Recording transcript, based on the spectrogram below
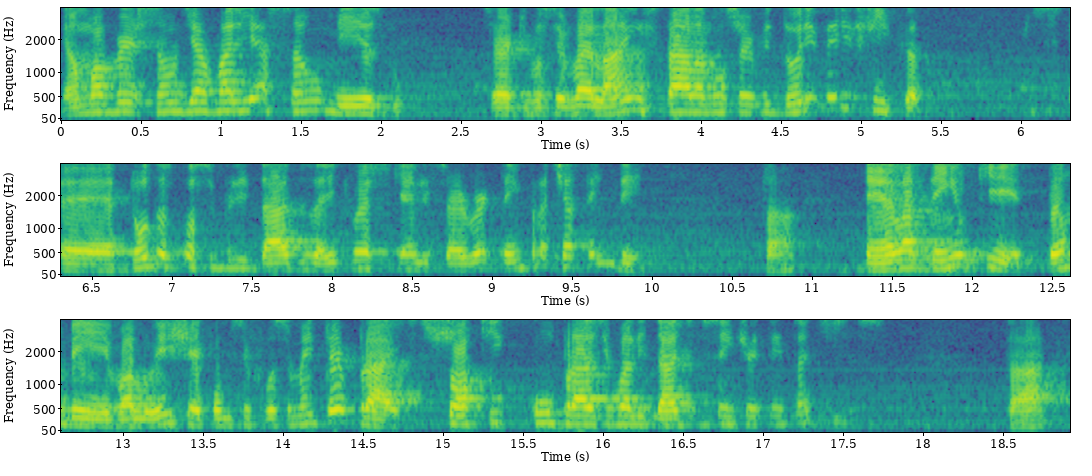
é uma versão de avaliação mesmo, certo? Você vai lá, instala no servidor e verifica é, todas as possibilidades aí que o SQL Server tem para te atender, tá? ela tem o que? Também a evaluation é como se fosse uma enterprise, só que com prazo de validade de 180 dias. Tá?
